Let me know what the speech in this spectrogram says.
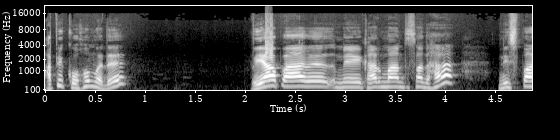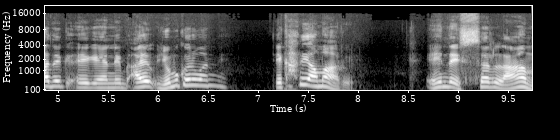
අපි කොහොමද ව්‍යාපාර මේ කර්මාන්ත සඳහා නිස්පාදක ඒන්නේ අය යොමු කරවන්නේ. ඒ හරි අමාරුයි. එහින්ද ඉස්සරලාම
